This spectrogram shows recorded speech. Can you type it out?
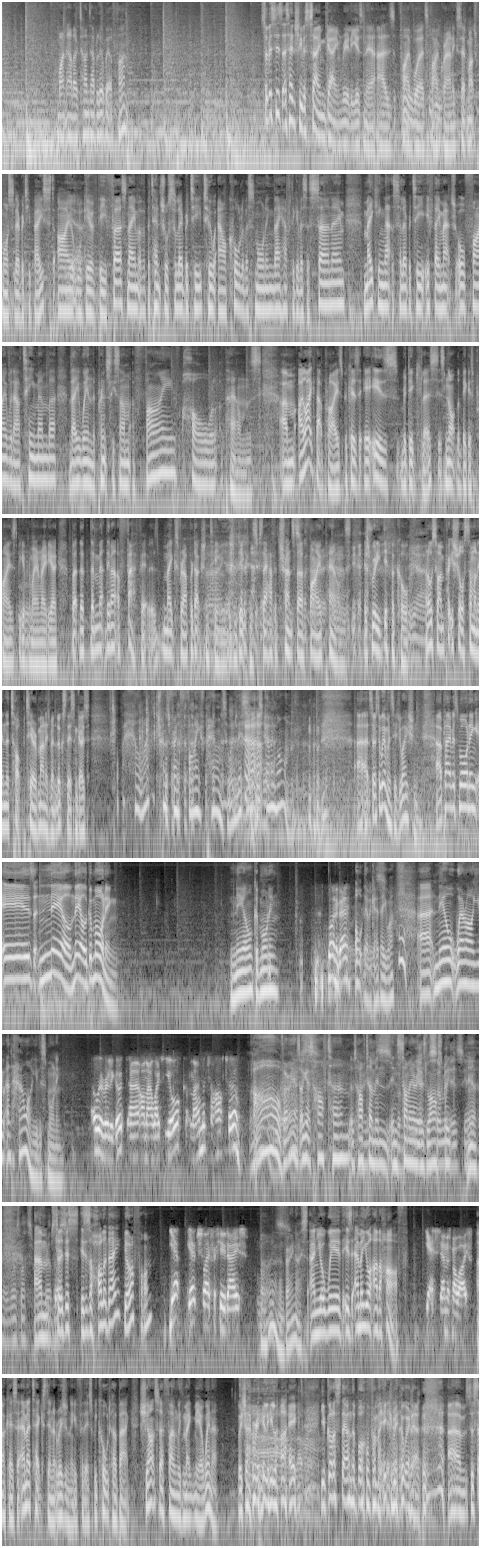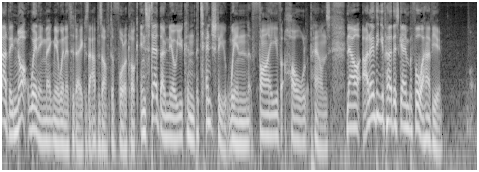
Right now, though, time to have a little bit of fun. So this is essentially the same game, really, isn't it, as five words, five grand, except much more celebrity based. I Yeah. will give the first name of a potential celebrity to our caller this morning. They have to give us a surname, making that celebrity. If they match all five with our team member, they win the princely sum of five whole pounds. Um, I like that prize because it is ridiculous. It's not the biggest prize to be given away on radio, but the the, the amount of faff it makes for our production team is ridiculous because they have to transfer Transfer, five yeah, pounds. yeah. It's really difficult. Yeah. And also, I'm pretty sure someone in the top tier of management looks at this and goes, "What the hell? Why are they transferring five pounds to a listener? What's going on?" uh, so it's a win-win situation. Uh, playing this morning is Neil. Neil, good morning. Neil, good morning. Morning, Ben. Oh, there we go. There you are. Uh, Neil, where are you and how are you this morning? Oh, we're really good. Uh, on our way to York at the moment for half term. Oh, very nice. Oh, yeah, it's half term. It was half term in, in some areas yeah, last some week. It is, yeah, It was last week. Um, others. so is this is this a holiday you're off on? Yep, yep, just away for a few days. Oh, very nice. And you're with is Emma your other half? Yes, Emma's my wife. Okay, so Emma texted in originally for this. We called her back. She answered her phone with "Make me a winner." Which I really liked. You've got to stay on the ball for Make Me a Winner. Um, so sadly, not winning Make Me a Winner today because that happens after four o'clock. Instead, though, Neil, you can potentially win five whole pounds. Now, I don't think you've heard this game before, have you?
